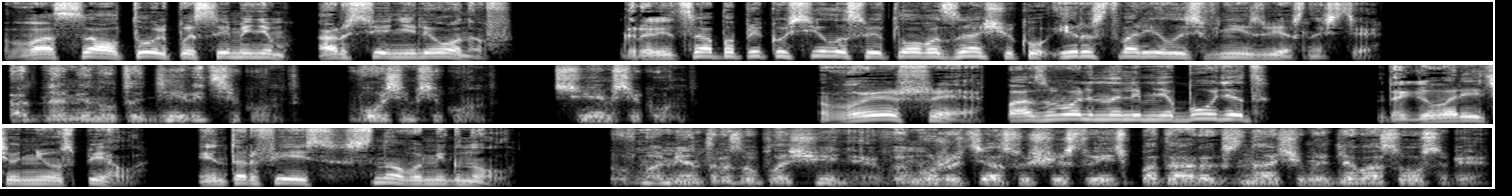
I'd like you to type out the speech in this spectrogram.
Вассал Тульпы с именем Арсений Леонов». Гравицапа прикусила Светлова за щеку и растворилась в неизвестности. «Одна минута девять секунд, восемь секунд, семь секунд». «Выше! Позволено ли мне будет...» Договорить он не успел. Интерфейс снова мигнул. В момент развоплощения вы можете осуществить подарок значимой для вас особи.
